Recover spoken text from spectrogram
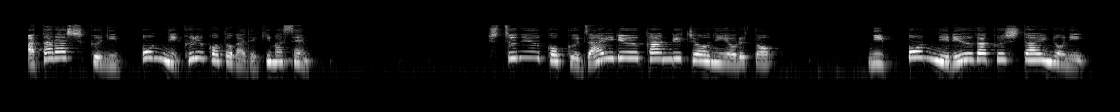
新しく日本に来ることができません。出入国在留管理庁によると、日本に留学したいのに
